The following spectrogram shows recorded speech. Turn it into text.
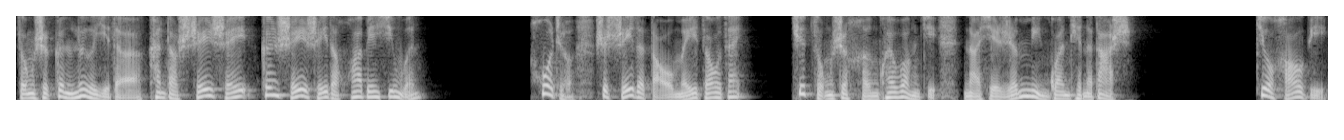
总是更乐意的看到谁谁跟谁谁的花边新闻，或者是谁的倒霉遭灾，却总是很快忘记那些人命关天的大事。就好比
